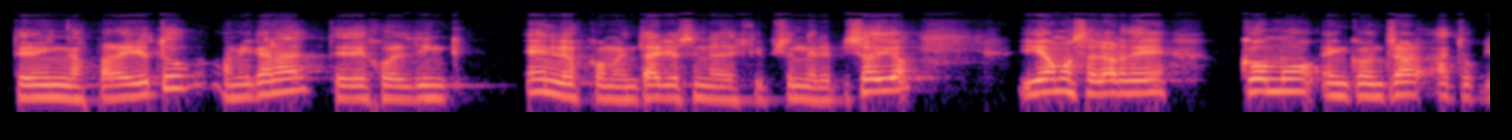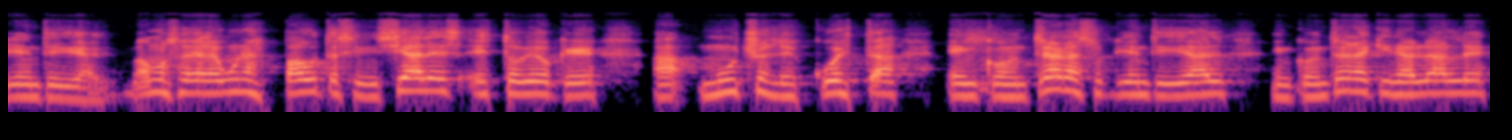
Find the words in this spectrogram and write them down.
te vengas para YouTube, a mi canal, te dejo el link en los comentarios en la descripción del episodio. Y vamos a hablar de cómo encontrar a tu cliente ideal. Vamos a ver algunas pautas iniciales. Esto veo que a muchos les cuesta encontrar a su cliente ideal, encontrar a quien hablarle.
